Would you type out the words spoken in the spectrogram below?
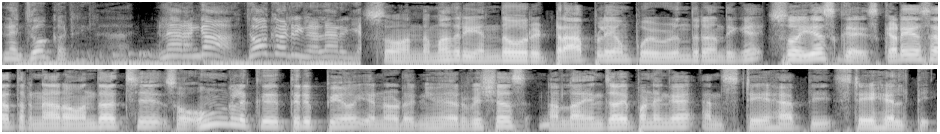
ஸோ அந்த மாதிரி எந்த ஒரு ட்ராப்லையும் போய் விழுந்துடாதீங்க ஸோ எஸ் கைஸ் கடையை சாத்துற நேரம் வந்தாச்சு. ஸோ உங்களுக்கு திருப்பியும் என்னோட நியூ இயர் விஷஸ் நல்லா என்ஜாய் பண்ணுங்க and stay happy stay healthy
